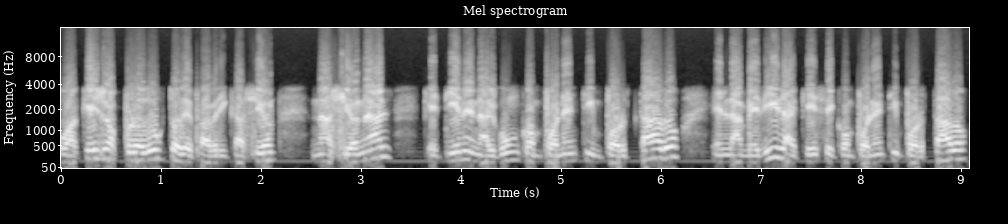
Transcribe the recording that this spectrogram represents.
o aquellos productos de fabricación nacional que tienen algún componente importado en la medida que ese componente importado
